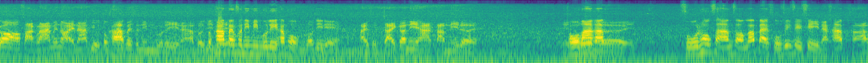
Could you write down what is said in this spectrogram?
ก็ฝากร้านไว้หน่อยนะครับ อยู่ตรงครัข้ามบไปสนิมบุรีนะครับอยู่ถตรงข้ามไปดีๆฟนิมีนบุรีครับผมรถดีเดย์ใครสนใจก็นี่ฮะตามนี้เลยโทรมาครับ เลย0 6 3 2 9 8 0 4 4นะครับ ครับ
